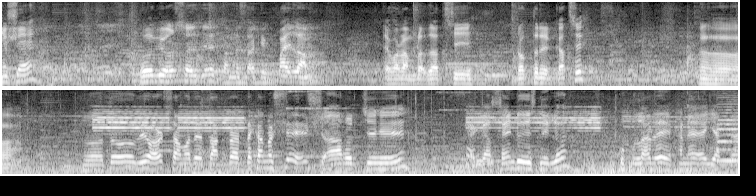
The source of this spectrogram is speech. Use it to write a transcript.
নেশা যে নেশাকে পাইলাম এবার আমরা যাচ্ছি ডক্টরের কাছে। তো ভিউয়ার্স আমাদের ডাক্তার দেখানো শেষ। আর হচ্ছে একটা স্যান্ডউইচ নিল। পপুলারে এখানে একটা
